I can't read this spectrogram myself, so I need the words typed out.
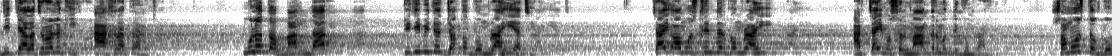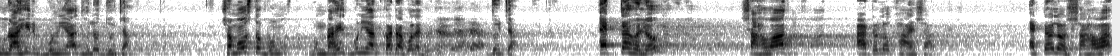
দ্বিতীয় আলোচনা হলো কি? আখেরাতের আলোচনা। মূলত বান্দার পৃথিবীতে যত গুমরাহি আছে, চাই অমুসলিমদের গুমরাহি আর চাই মুসলমানদের মধ্যে গুমরাহি। সমস্ত গুমরাহির বুনিয়াদ হলো দুইটা। সমস্ত বুন- বুনিয়াদ কটা বলেন? দুইটা। একটা হলো শাহওয়াত আট হলো খায়সাত একটা হলো শাহওয়াত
